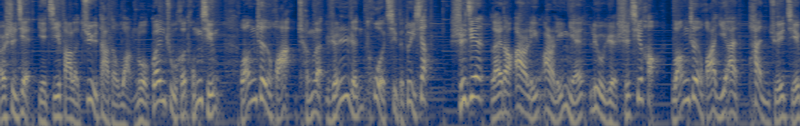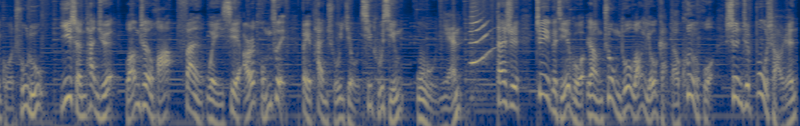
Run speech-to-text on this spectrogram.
而事件也激发了巨大的网络关注和同情，王振华成了人人唾弃的对象。时间来到二零二零年六月十七号，王振华一案判决结果出炉，一审判决王振华犯猥亵儿童罪，被判处有期徒刑五年。但是这个结果让众多网友感到困惑，甚至不少人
